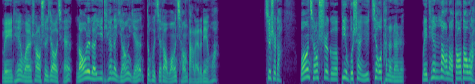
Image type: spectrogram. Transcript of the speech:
每天晚上睡觉前，劳累了一天的杨岩都会接到王强打来的电话。其实的，王强是个并不善于交谈的男人，每天唠唠叨叨的，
